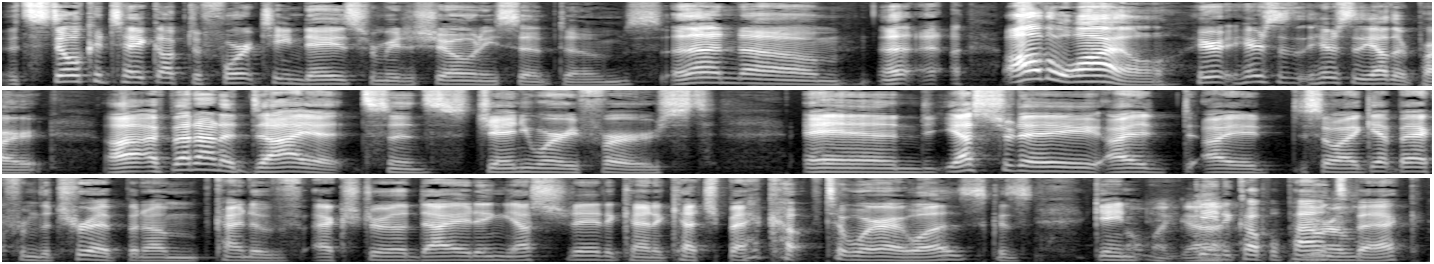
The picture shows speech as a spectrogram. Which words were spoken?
It still could take up to 14 days for me to show any symptoms. And then um, uh, uh, all the while, here here's here's the other part. Uh, I've been on a diet since January 1st. And yesterday, I, I so I get back from the trip, and I'm kind of extra dieting yesterday to kind of catch back up to where I was because gained Oh gained a couple pounds a- back.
